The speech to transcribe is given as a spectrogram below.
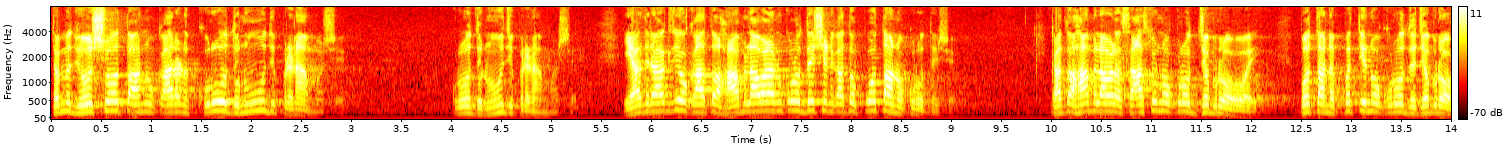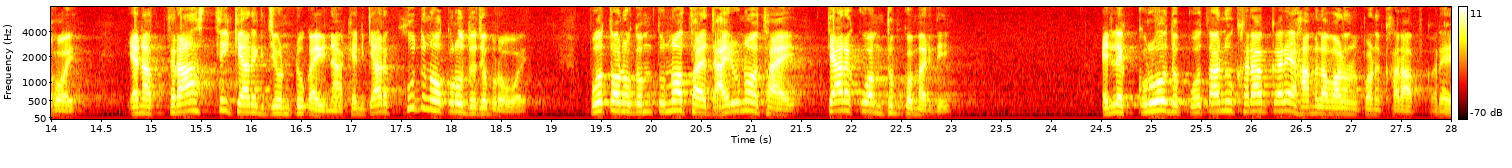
તમે જોશો તો આનું કારણ ક્રોધનું જ પરિણામ હશે. ક્રોધનું જ પરિણામ હશે. યાદ રાખજો કાં તો હામલાવાળાનો ક્રોધ હશે ને કાં તો પોતાનો ક્રોધ હશે. કાં તો હામલાવાળા સાસુનો ક્રોધ જબરો હોય, પોતાના પતિનો ક્રોધ જબરો હોય, એના ત્રાસથી ક્યારેક જીવન ટૂંકાવી નાખે ને ક્યારેક ખુદનો ક્રોધ જબરો હોય. પોતાનું ગમતું ન થાય, ધાર્યું ન થાય, ત્યારે કુવામ ધૂપકો મારી દે. એટલે ક્રોધ પોતાનું ખરાબ કરે, હામલાવાળાનું પણ ખરાબ કરે.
